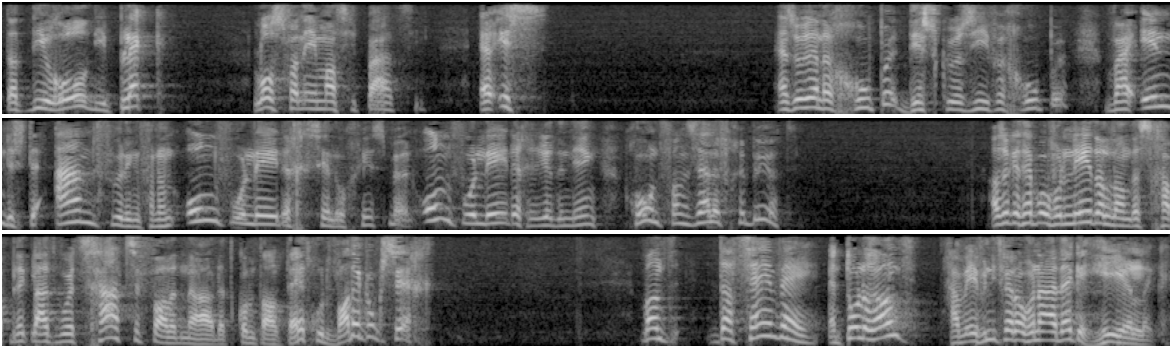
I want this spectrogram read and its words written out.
Dat die rol, die plek, los van emancipatie, er is. En zo zijn er groepen, discursieve groepen, waarin dus de aanvulling van een onvolledig syllogisme, een onvolledige redenering, gewoon vanzelf gebeurt. Als ik het heb over Nederlanderschap en ik laat het woord schaatsen vallen, nou, dat komt altijd goed, wat ik ook zeg. Want dat zijn wij. En tolerant, gaan we even niet verder over nadenken, heerlijk.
